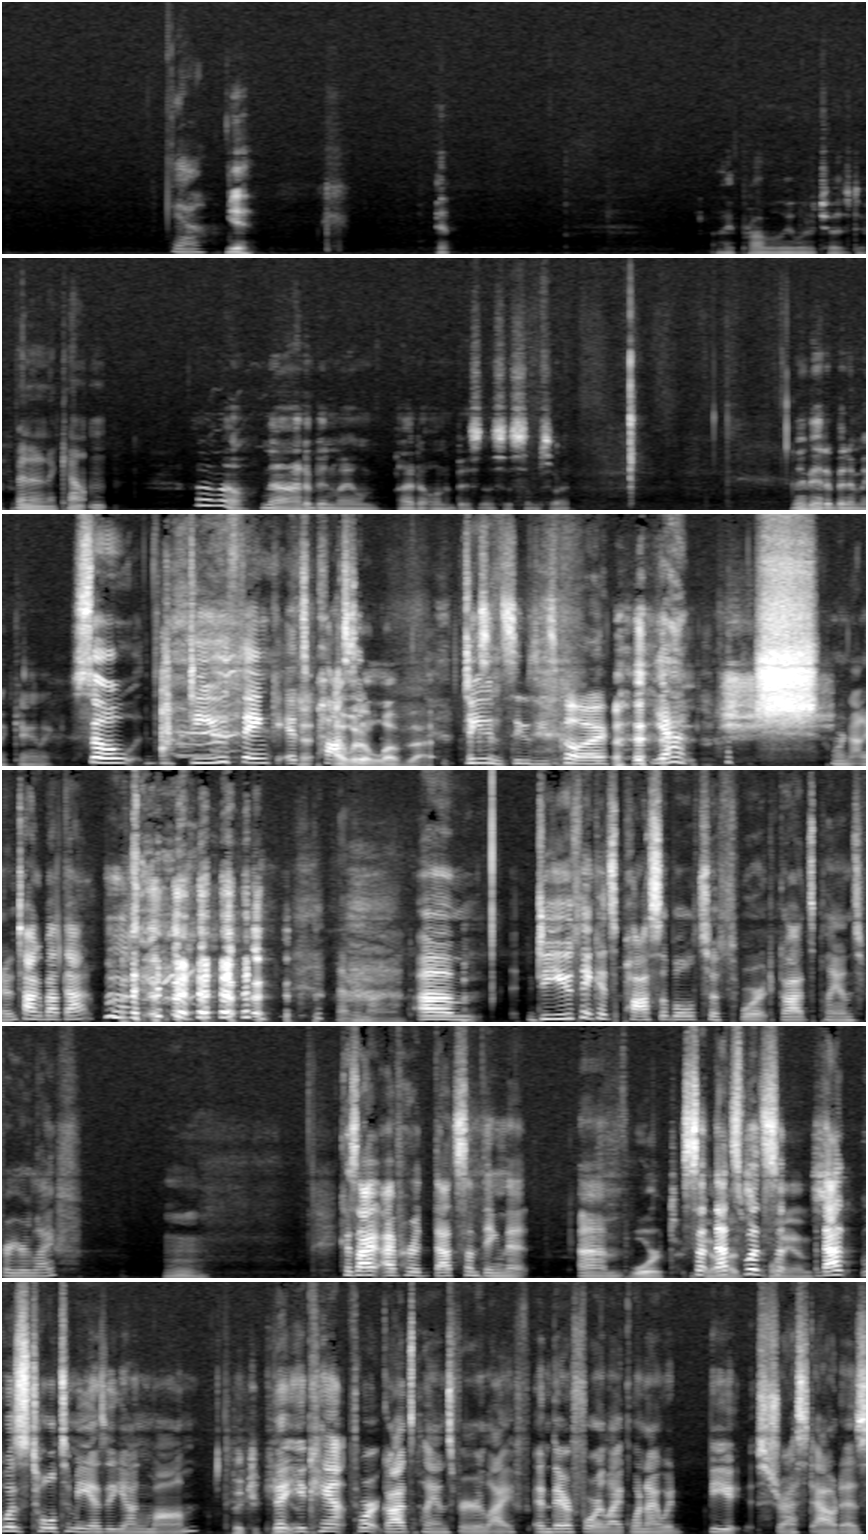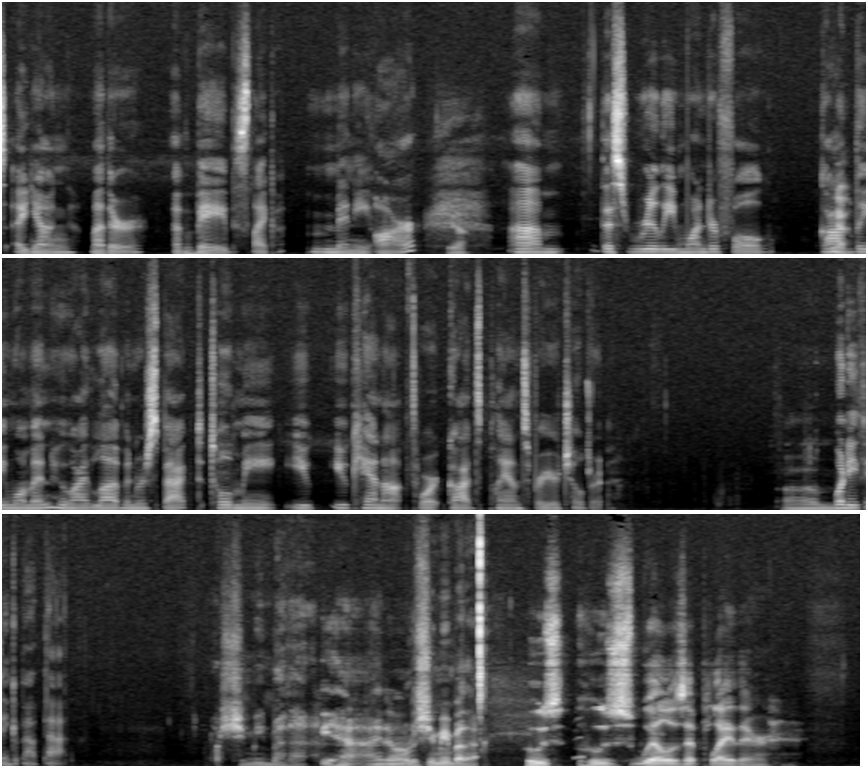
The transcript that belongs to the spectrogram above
Yeah. Yeah. Yep. I probably would have chose different. Been an accountant. I don't know. No, I'd have been my own. I'd own a business of some sort. Maybe I'd have been a mechanic. So, do you think it's possible? I would have loved that. Do you- Fixing Susie's car. yeah. Shh. We're not going to talk about that. Never mind. Um, Do you think it's possible to thwart God's plans for your life? Hmm. Because I've heard that's something that Thwart so God's that's what plans that was told to me as a young mom that you can't. that you can't thwart God's plans for your life, and therefore, like when I would be stressed out as a young mother of Mm-hmm. babes, like many are, yeah. this really wonderful godly woman who I love and respect told me you you cannot thwart God's plans for your children. Um, what do you think about that? What does she mean by that? Yeah, I don't. What does she mean by that? Whose whose will is at play there?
